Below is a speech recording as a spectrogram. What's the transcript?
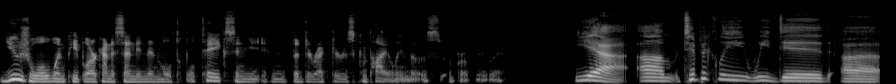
usual when people are kind of sending in multiple takes and, and the director is compiling those appropriately. Yeah. Um, typically, we did uh,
